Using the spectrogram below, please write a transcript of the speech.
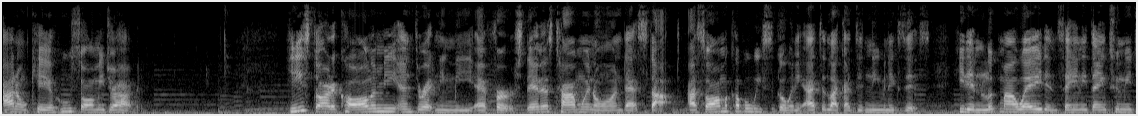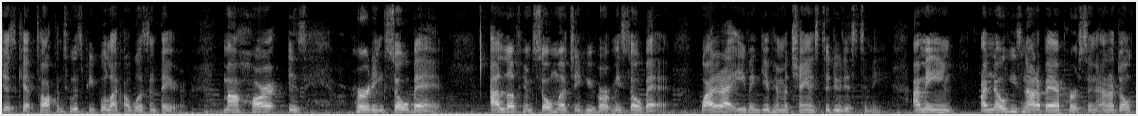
I don't care who saw me driving. He started calling me and threatening me at first. Then, as time went on, that stopped. I saw him a couple weeks ago and he acted like I didn't even exist. He didn't look my way, didn't say anything to me, just kept talking to his people like I wasn't there. My heart is hurting so bad. I love him so much and he hurt me so bad. Why did I even give him a chance to do this to me? I mean, I know he's not a bad person and I don't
